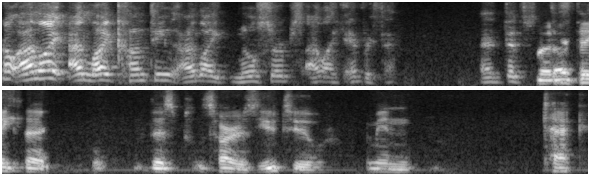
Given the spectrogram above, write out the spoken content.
No, I like I like hunting. I like milsurps. I like everything. That, that's But I think the- that this, as far as YouTube, I mean, tech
